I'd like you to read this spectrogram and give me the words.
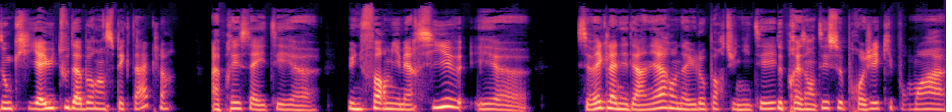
Donc il y a eu tout d'abord un spectacle. Après, ça a été euh, une forme immersive. Et euh, c'est vrai que l'année dernière, on a eu l'opportunité de présenter ce projet qui, pour moi,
